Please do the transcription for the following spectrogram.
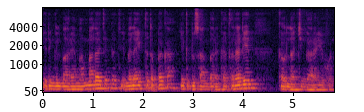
የድንግል ማርያም አማላጅነት፣ የመላእክት ጥበቃ፣ የቅዱሳን በረከት ረድኤት ከሁላችን ጋር ይሁን።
